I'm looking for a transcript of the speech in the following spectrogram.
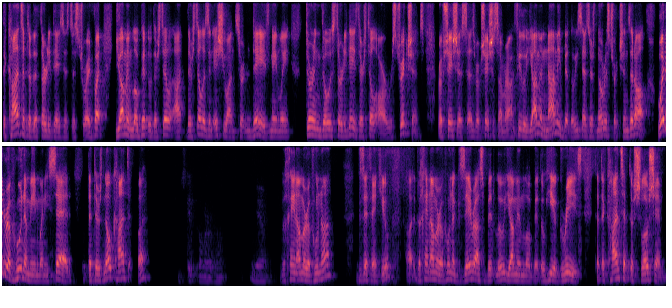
The concept of the 30 days is destroyed, but yamim lo bitlu, there still uh, there still is an issue on certain days, namely during those 30 days, there still are restrictions. Rav Shesha says, Rav Shesha Samar afilu yamim nami bitlu. He says there's no restrictions at all. What did Rav Huna mean when he said that there's no content? What? Yeah. V'chein Amar Rav Huna. Thank you. Uh. He agrees that the concept of shloshim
